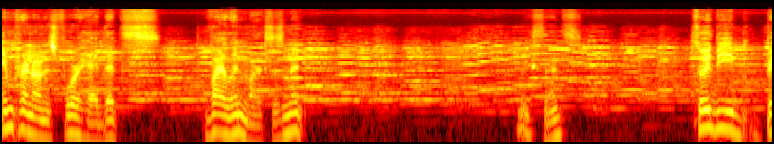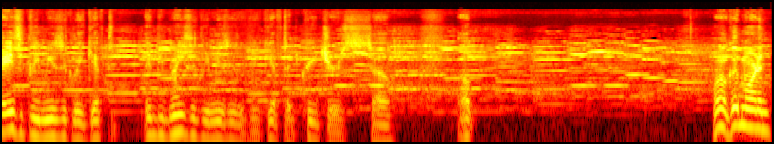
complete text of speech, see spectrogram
imprint on his forehead, that's violin marks, isn't it? Makes sense. So it'd be basically musically gifted. It'd be basically musically gifted creatures, so... Oh. Well, good morning.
